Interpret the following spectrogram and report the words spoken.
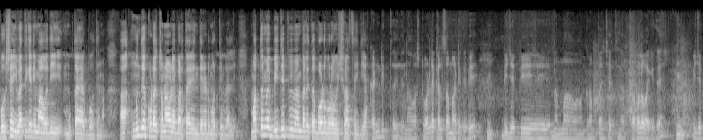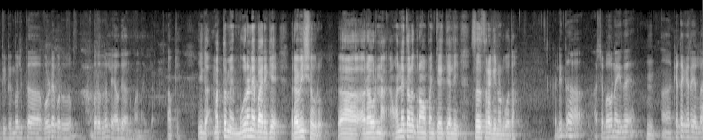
ಬಹುಶಃ ಇವತ್ತಿಗೆ ನಿಮ್ಮ ಅವಧಿ ಮುಕ್ತಾಯ ಆಗ್ಬೋದೇನೋ ಮುಂದೆ ಕೂಡ ಚುನಾವಣೆ ಬರ್ತಾ ಇದೆ ಇಂದ ಎರಡು ಮೂರು ತಿಂಗಳಲ್ಲಿ. ಮತ್ತೊಮ್ಮೆ ಬಿ ಜೆ ಪಿ ಬೆಂಬಲಿತ ಬೋರ್ಡ್ ಬರೋ ವಿಶ್ವಾಸ ಇದೆಯಾ? ಖಂಡಿತ ಇದೆ. ನಾವು ಅಷ್ಟು ಒಳ್ಳೆ ಕೆಲಸ ಮಾಡಿದ್ದೀವಿ. ಬಿ ಜೆ ಪಿ ನಮ್ಮ ಗ್ರಾಮ ಪಂಚಾಯತಿನ ಪ್ರಬಲವಾಗಿದೆ. ಬಿ ಜೆ ಪಿ ಬೆಂಬಲಿತ ಬೋರ್ಡೇ ಬರೋ ಬರೋದ್ರಲ್ಲಿ ಯಾವುದೇ ಅನುಮಾನ ಇಲ್ಲ. ಓಕೆ. ಈಗ ಮತ್ತೊಮ್ಮೆ ಮೂರನೇ ಬಾರಿಗೆ ರವೀಶ್ ಅವರು. ಆ, ಅವ್ರನ್ನ ಹೊನ್ನೆತಾಳು ಗ್ರಾಮ ಪಂಚಾಯಿತಿಯಲ್ಲಿ ಸದಸ್ಯರಾಗಿ ನೋಡ್ಬೋದಾ? ಖಂಡಿತ ಆಶಾಭಾವನೆ ಇದೆ. ಕೆಟಗರಿ ಎಲ್ಲ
